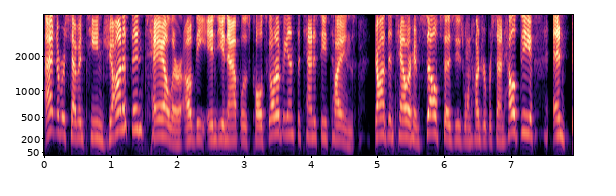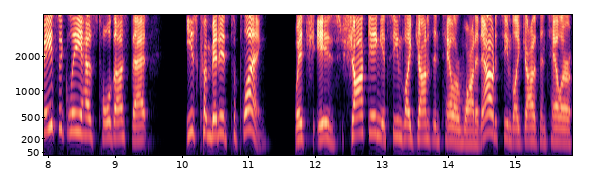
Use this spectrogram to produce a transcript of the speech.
At number 17, Jonathan Taylor of the Indianapolis Colts going up against the Tennessee Titans. Jonathan Taylor himself says he's 100% healthy and basically has told us that he's committed to playing which is shocking. It seemed like Jonathan Taylor wanted out. It seemed like Jonathan Taylor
